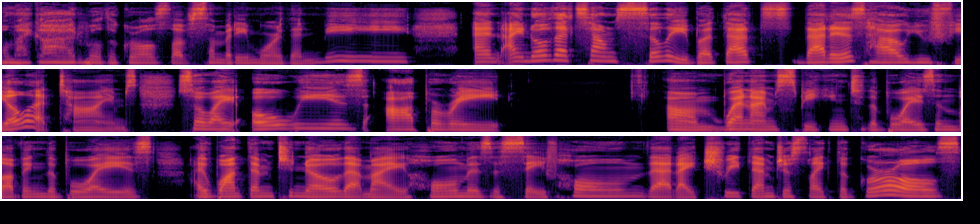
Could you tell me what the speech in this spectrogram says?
oh my God, will the girls love somebody more than me? And I know that sounds silly, but that's that is how you feel at times. So I always operate um, when I'm speaking to the boys and loving the boys. I want them to know that my home is a safe home, that I treat them just like the girls.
